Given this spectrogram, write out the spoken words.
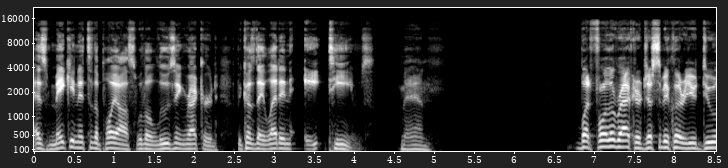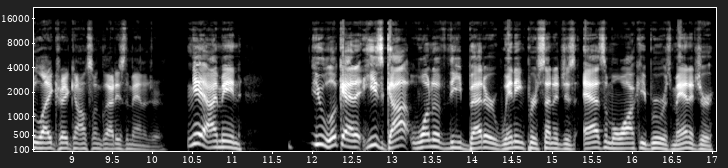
as making it to the playoffs with a losing record because they let in 8 teams. Man. But for the record, just to be clear, you do like Craig Counsell and glad he's the manager. Yeah, I mean, you look at it, he's got one of the better winning percentages as a Milwaukee Brewers manager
